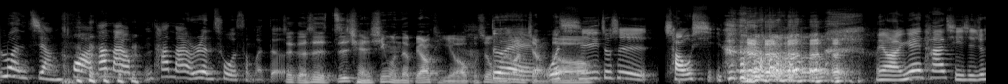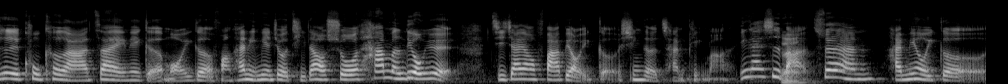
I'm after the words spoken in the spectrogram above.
乱讲话，他哪有 他哪有认错什么的？这个是之前新闻的标题哦，不是我们乱讲的哦。我其实就是抄袭，没有啊，因为他其实就是库克啊，在那个某一个访谈里面就有提到说，他们六月。即将要发表一个新的产品嘛？应该是吧？虽然还没有一个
